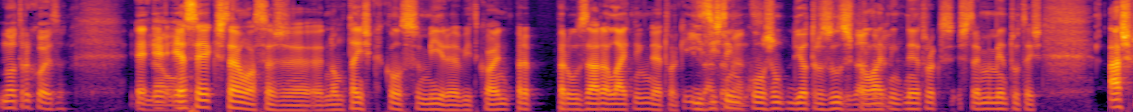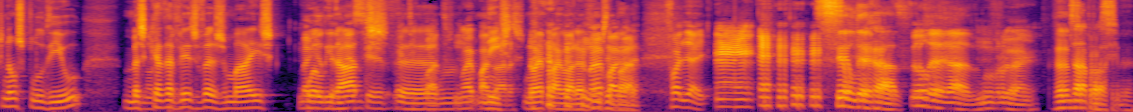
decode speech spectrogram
noutra coisa. É- é- não- Essa é a questão, ou seja, não tens que consumir a Bitcoin para, para usar a Lightning Network. E existem um conjunto de outros usos para Exatamente. Lightning Networks extremamente úteis. Acho que não explodiu, mas Não cada vez vejo mais Mega qualidades tendência 24, ah, não é para nisto. agora. Não é para agora, Não é vamos para embora. agora. Falhei. Selo de errado. Selo de errado, uma vergonha. Vamos à próxima.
